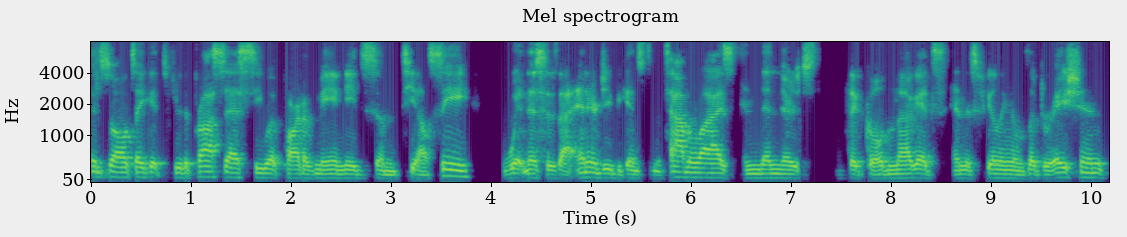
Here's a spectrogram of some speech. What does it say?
And so I'll take it through the process, see what part of me needs some TLC, witness as that energy begins to metabolize, and then there's the golden nuggets and this feeling of liberation,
